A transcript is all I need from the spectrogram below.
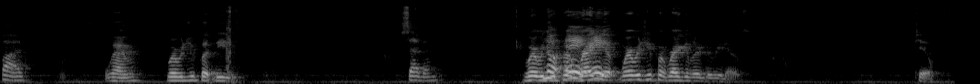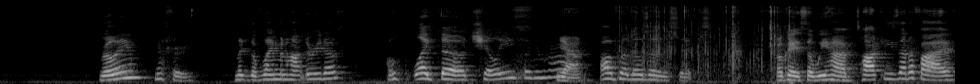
Five, Okay, where would you put these? seven, Where would No, you put regular? Where would you put regular Doritos? two, Really? no three. Like the flaming hot Doritos? Oh, like the chili flavor? hot? Yeah. I'll put those at a six. Okay, so we have Takis at a five,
